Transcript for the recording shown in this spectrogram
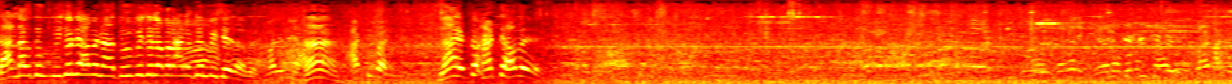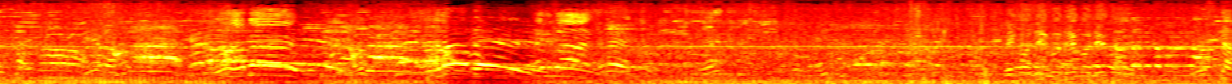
ডান্ডা তুমি পিছনে হবে না তুমি পিছনে আবার আরেকজন পিছিয়ে যাবে। হ্যাঁ। হাঁটতে পারি না একটু হাঁটতে হবে। দেখো দেখো দেখো দেখো। রাস্তা।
